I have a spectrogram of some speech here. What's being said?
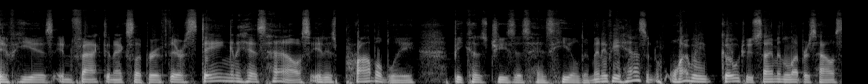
if he is in fact an ex-leper. If they're staying in his house, it is probably because Jesus has healed him. And if he hasn't, why would he go to Simon the leper's house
